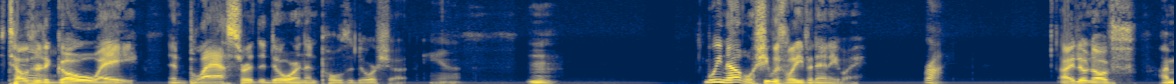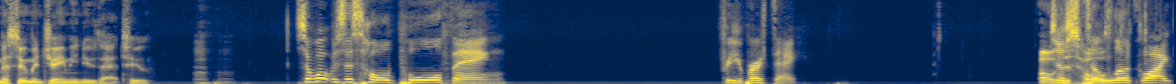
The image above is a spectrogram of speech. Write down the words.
He tells her to go away and blasts her at the door and then pulls the door shut. Yeah. Mm. We know she was leaving anyway. Right. I don't know if I'm assuming Jeymi knew that too. hmm So, what was this whole pool thing for your birthday? Oh, just whole to look like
